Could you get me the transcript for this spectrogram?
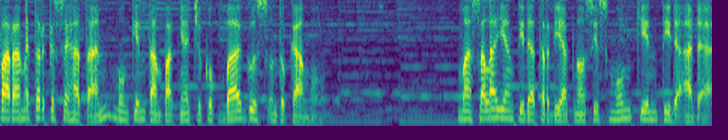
Parameter kesehatan mungkin tampaknya cukup bagus untuk kamu. Masalah yang tidak terdiagnosis mungkin tidak ada.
